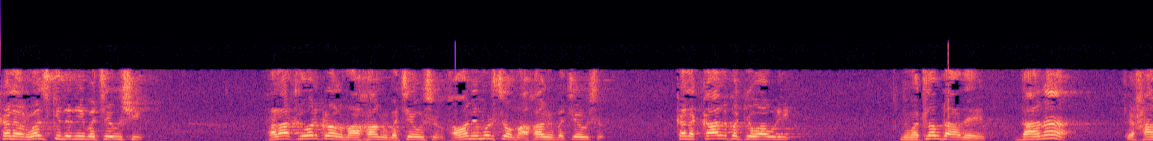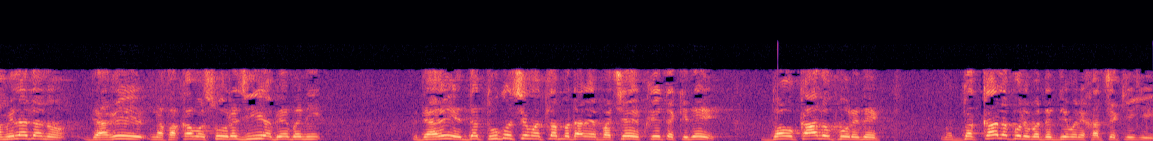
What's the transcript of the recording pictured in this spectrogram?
کله روز کې د دې بچي وشي طلاق ورکړل ماخام بچي وشو خوانې مر شو ماخام بچي وشو کله کال پکې واوړي نو مطلب دا دی دانا چې حامله ده نو داغه نفقه وسو رجی به بني داغه عدت وګو چې مطلب بدل بچي خې ته کېده دو کالو پورې دې نو د کالو پورې بد دې باندې خرچ کیږي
